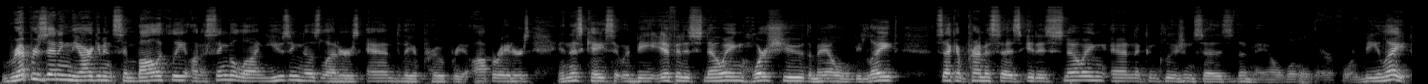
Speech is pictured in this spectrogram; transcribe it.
representing the argument symbolically on a single line using those letters and the appropriate operators. In this case, it would be if it is snowing, horseshoe, the mail will be late. Second premise says it is snowing, and the conclusion says the mail will therefore be late.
